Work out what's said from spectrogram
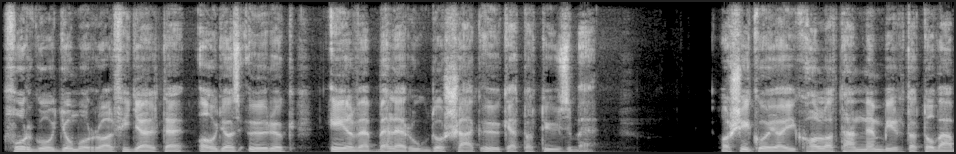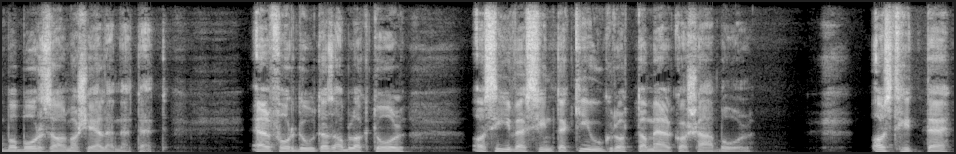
Forgó gyomorral figyelte, ahogy az őrök élve belerúgdossák őket a tűzbe. A sikolyaik hallatán nem bírta tovább a borzalmas jelenetet. Elfordult az ablaktól, a szíve szinte kiugrott a melkasából. Azt hitte,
